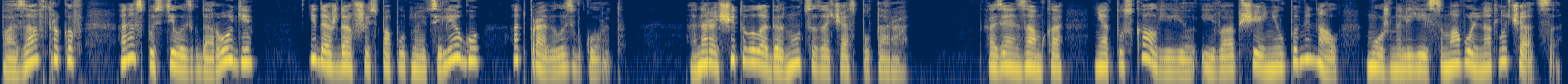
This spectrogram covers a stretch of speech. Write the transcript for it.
Позавтракав, она спустилась к дороге и, дождавшись попутную телегу, отправилась в город. Она рассчитывала обернуться за час-полтора. Хозяин замка не отпускал ее и вообще не упоминал, можно ли ей самовольно отлучаться.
